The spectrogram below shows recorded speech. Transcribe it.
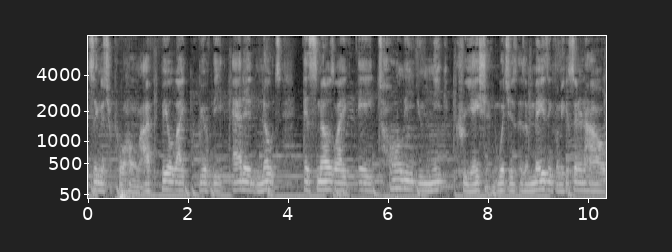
signature pour homme. I feel like with the added notes, it smells like a totally unique creation, which is, is amazing for me considering how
